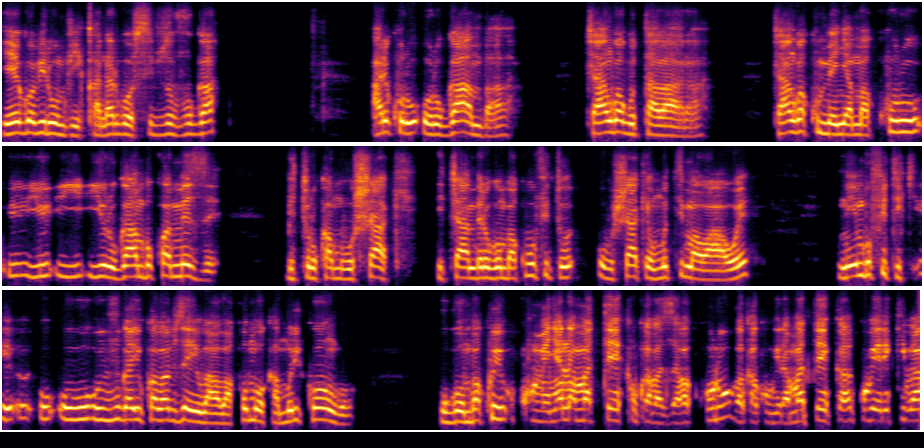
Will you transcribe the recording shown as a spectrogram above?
Yego birumvikana rwose ibyo uvuga ariko uru- urugamba cyangwa gutabara cyangwa kumenya amakuru y'urugamba uko ameze bituruka mu bushake. Icya mbere ugomba kuba ufite ubushake mu mutima wawe nimba ufite uvuga yuko ababyeyi bawe bakomoka muri congo ugomba kumenya n'amateka ukabaza abakuru bakakubwira amateka kubera ko iba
